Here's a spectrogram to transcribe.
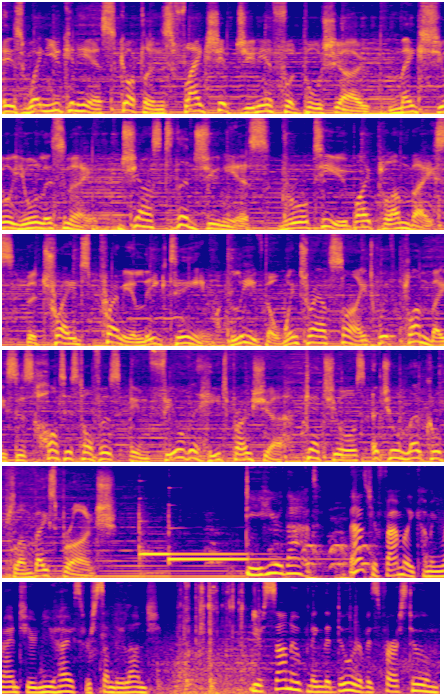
is when you can hear Scotland's flagship junior football show. Make sure you're listening. Just the Juniors, brought to you by Plumbase, the trade's Premier League team. Leave the winter outside with Plumbase's hottest offers in Feel the Heat brochure. Get yours at your local Plumbase branch. Do you hear that? That's your family coming round to your new house for Sunday lunch. Your son opening the door of his first home.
